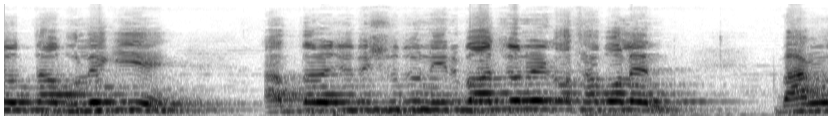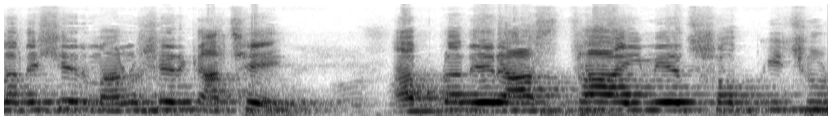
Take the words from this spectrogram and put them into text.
যোদ্ধা ভুলে গিয়ে আপনারা যদি শুধু নির্বাচনের কথা বলেন, বাংলাদেশের মানুষের কাছে আপনাদের আস্থা ইমেজ সব কিছুর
